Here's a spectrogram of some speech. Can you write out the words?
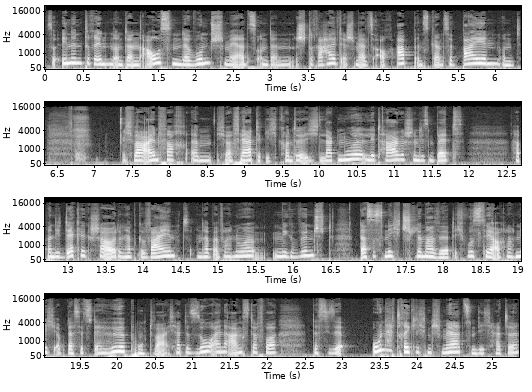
so innen drin und dann außen der Wundschmerz und dann strahlt der Schmerz auch ab ins ganze Bein und ich war einfach, ähm, ich war fertig. Ich konnte, ich lag nur lethargisch in diesem Bett, habe an die Decke geschaut und habe geweint und habe einfach nur mir gewünscht, dass es nicht schlimmer wird. Ich wusste ja auch noch nicht, ob das jetzt der Höhepunkt war. Ich hatte so eine Angst davor, dass diese unerträglichen Schmerzen, die ich hatte,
